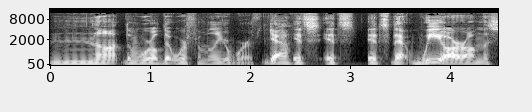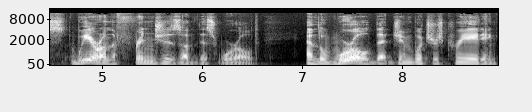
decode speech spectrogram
not the world that we're familiar with. yeah It's it's it's that we are on the we are on the fringes of this world, and the world that Jim Butcher's creating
